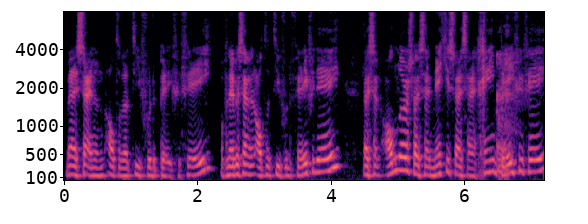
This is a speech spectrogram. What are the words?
wij zijn een alternatief voor de PVV. Of nee, wij zijn een alternatief voor de VVD. Wij zijn anders, wij zijn netjes, wij zijn geen PVV.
